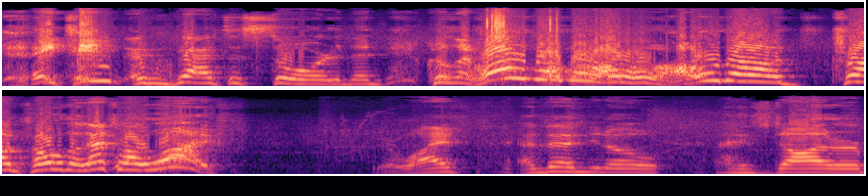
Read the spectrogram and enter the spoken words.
18, and grabs his sword. And then girl's like, hold on, hold on, hold on, Trunks, hold on, that's my wife. Your wife. And then you know his daughter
